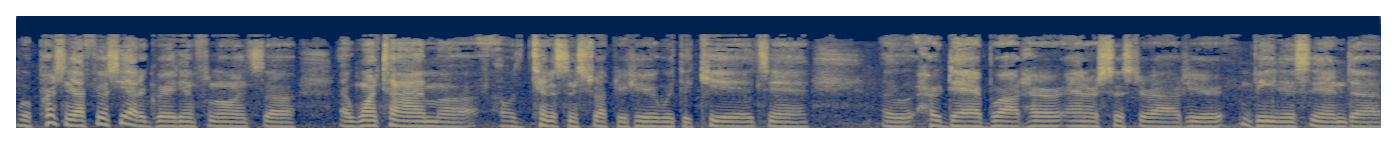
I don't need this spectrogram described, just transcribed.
Well, personally, I feel she had a great influence. Uh, at one time, uh, I was a tennis instructor here with the kids, and uh, her dad brought her and her sister out here, Venus, and uh,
